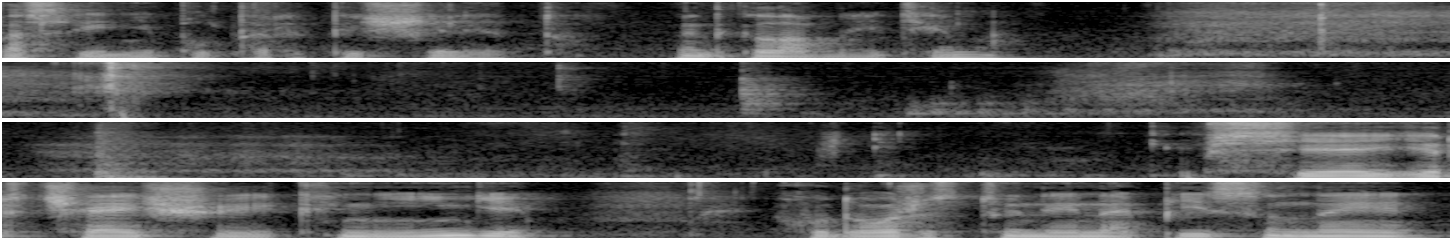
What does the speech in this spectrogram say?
последние полторы тысячи лет. Это главная тема. Все ярчайшие книги художественные, написанные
